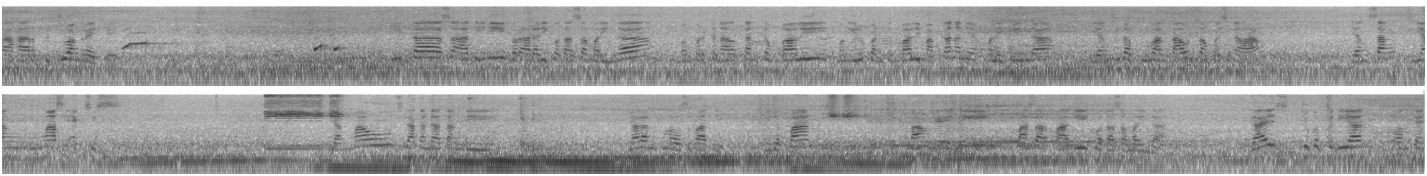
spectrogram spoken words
Kahar Pejuang Receh. Kita saat ini berada di kota Samarinda memperkenalkan kembali, menghidupkan kembali makanan yang melegenda yang sudah puluhan tahun sampai sekarang yang sang yang masih eksis. Yang mau silakan datang di Jalan Pulau Sebati di depan Bangke ini Pasar Pagi Kota Samarinda. Guys, cukup sekian konten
